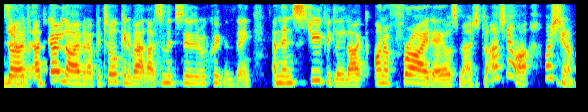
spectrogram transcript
So Yeah. I'd, I'd go live and I'd be talking about like something to do with the recruitment thing, and then stupidly, like on a Friday or something, I just like, actually, you know what? I'm just going to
